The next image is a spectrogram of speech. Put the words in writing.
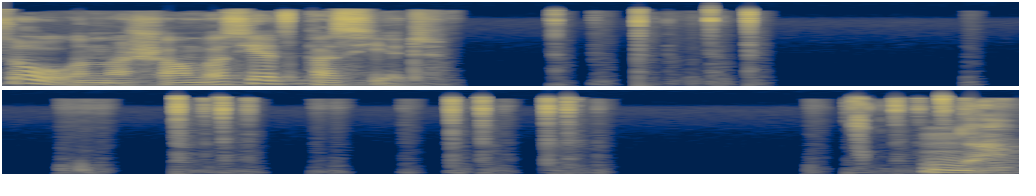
So, und mal schauen, was jetzt passiert. Na,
